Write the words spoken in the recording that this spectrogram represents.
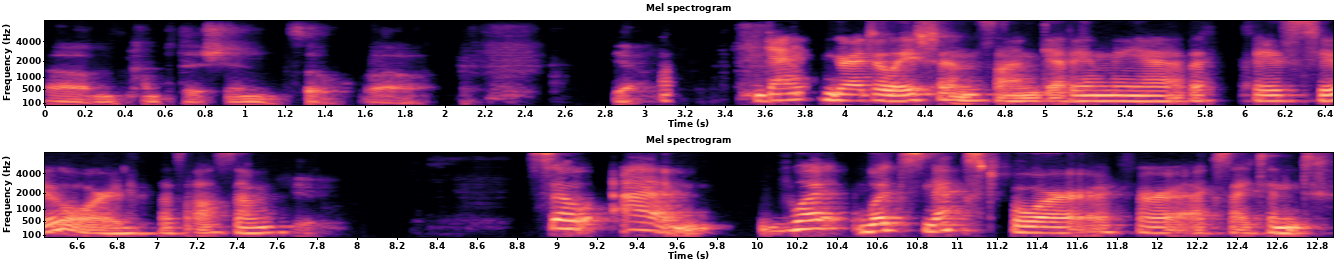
um, competition. So uh, yeah. Again, congratulations on getting the the phase two award. That's awesome. So, um, what what's next for for Excitant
